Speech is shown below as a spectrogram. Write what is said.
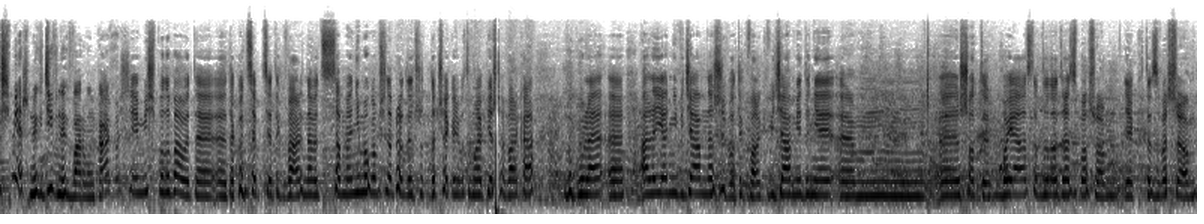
śmiesznych, dziwnych warunkach. Właśnie mi się podobały te, e, ta koncepcja tych walk, nawet same nie mogłam się naprawdę docz- doczekać, bo to moja pierwsza walka w ogóle, e, ale ja nie widziałam na żywo tych walk, widziałam jedynie e, szoty, bo ja stamtąd od razu poszłam, jak to zobaczyłam.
